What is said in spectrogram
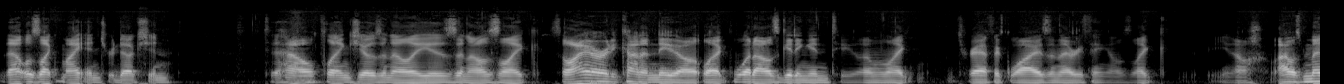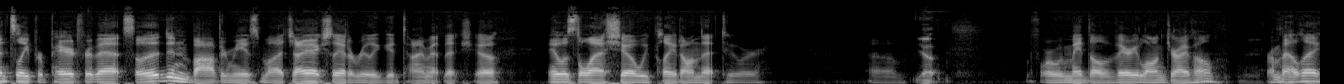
that was like my introduction to how playing shows in LA is. And I was like, so I already kind of knew uh, like what I was getting into. I'm like traffic wise and everything. I was like, you know, I was mentally prepared for that, so it didn't bother me as much. I actually had a really good time at that show. It was the last show we played on that tour um, Yep. before we made the very long drive home from LA.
